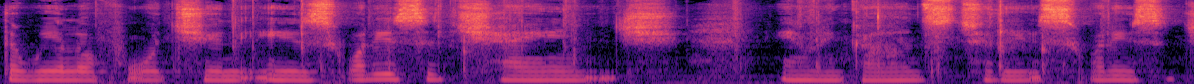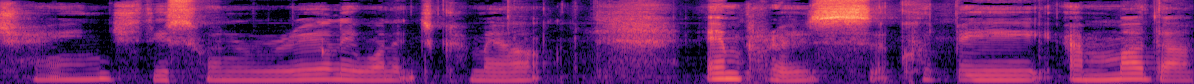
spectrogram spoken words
the Wheel of Fortune is. What is the change in regards to this? What is the change? This one really wanted to come out. Empress could be a mother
